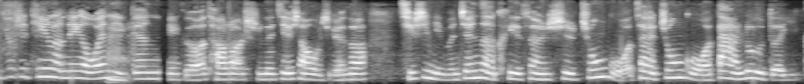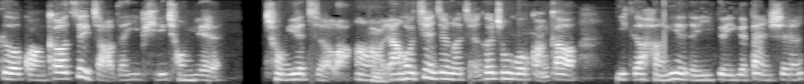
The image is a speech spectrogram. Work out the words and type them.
就是听了那个 Wendy 跟那个陶老师的介绍，我觉得其实你们真的可以算是中国在中国大陆的一个广告最早的一批从业从业者了啊，然后见证了整个中国广告一个行业的一个一个诞生。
